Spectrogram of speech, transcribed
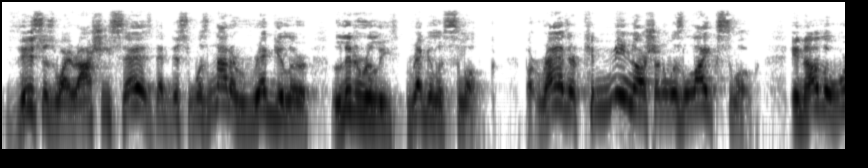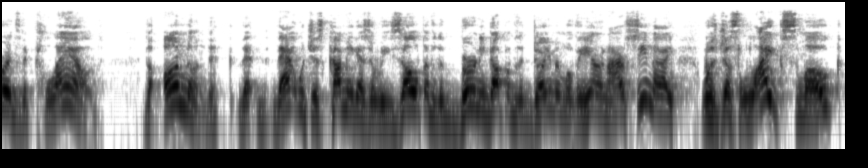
This is why Rashi says that this was not a regular, literally regular smoke, but rather kiminashan was like smoke. In other words, the cloud, the onon, the, that, that which is coming as a result of the burning up of the doimim over here on Har Sinai was just like smoke.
